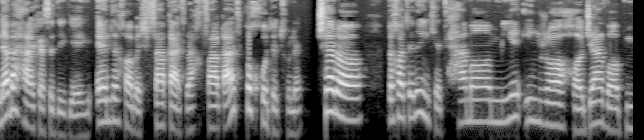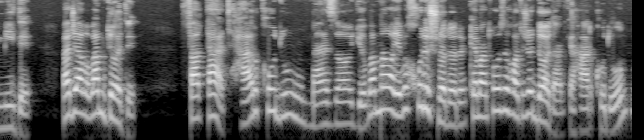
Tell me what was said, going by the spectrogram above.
نه به هر کس دیگه ای انتخابش فقط و فقط با خودتونه. چرا؟ به خاطر اینکه تمامی این راه ها جواب میده و جوابم داده. فقط هر کدوم مزایا و معایب خودشونو داره که من توضیحاتشو دادم که هر کدوم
